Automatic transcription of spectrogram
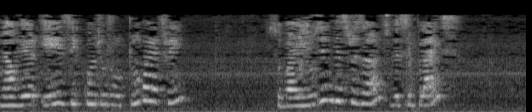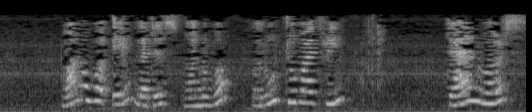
Now here a is equal to root 2 by 3. So by using this result this implies 1 over a that is 1 over root 2 by 3 tan inverse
